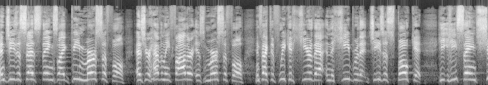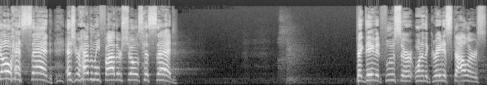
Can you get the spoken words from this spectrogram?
And Jesus says things like, Be merciful as your heavenly Father is merciful. In fact, if we could hear that in the Hebrew that Jesus spoke it, he, he's saying, Show Hesed as your heavenly Father shows Hesed. In fact, David Flusser, one of the greatest scholars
